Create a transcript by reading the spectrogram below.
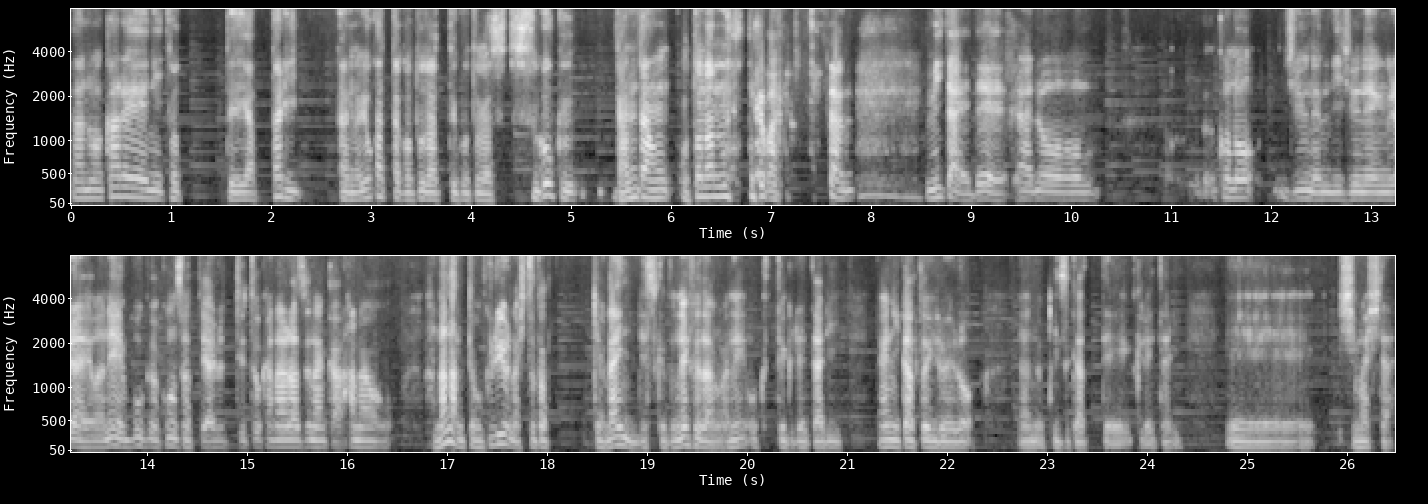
あの、彼にとってやっぱり、あの、良かったことだってことが、すごく、だんだん大人になって分かってたみたいで、あの、この10年20年ぐらいはね僕がコンサートやるっていうと必ずなんか花を花なんて送るような人だじゃないんですけどね普段はね送ってくれたり何かといろいろ気遣ってくれたり、えー、しました。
